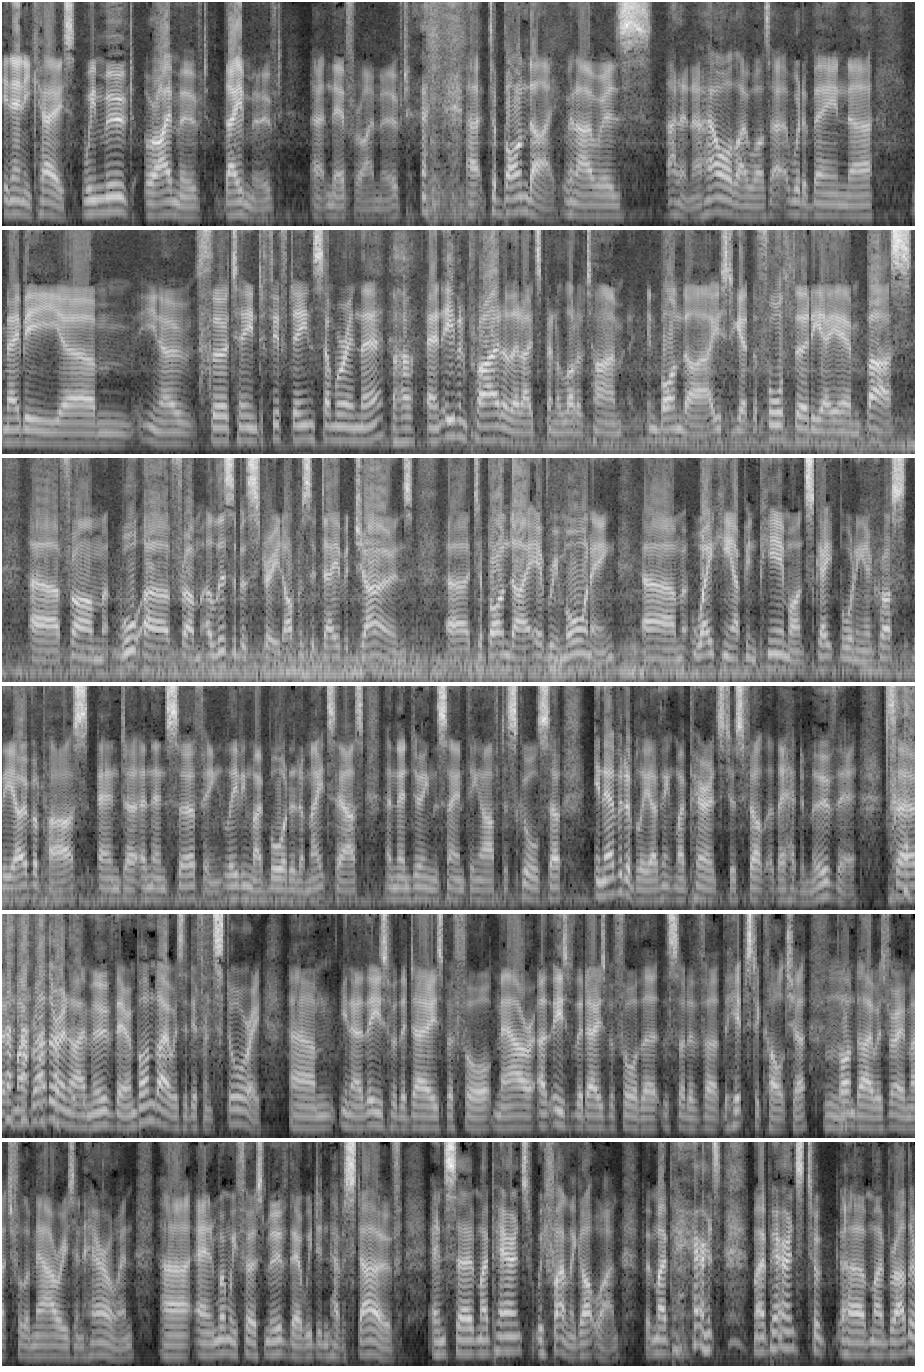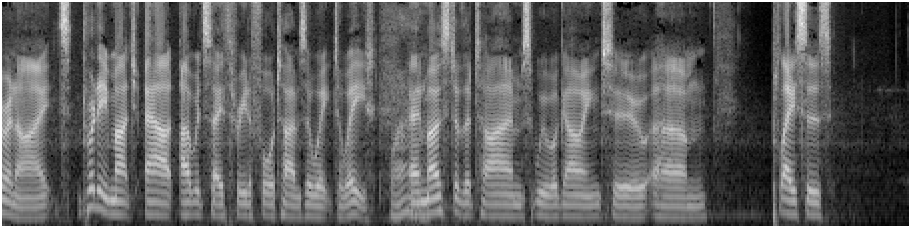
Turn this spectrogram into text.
In any case, we moved, or I moved, they moved. uh, And therefore, I moved uh, to Bondi when I was, I don't know how old I was. I would have been uh, maybe, um, you know, 13 to 15, somewhere in there. Uh-huh. And even prior to that, I'd spent a lot of time in Bondi. I used to get the 4:30 a.m. bus uh, from uh, from Elizabeth Street, opposite David Jones, uh, to Bondi every morning. Um, waking up in Pyrmont, skateboarding across the overpass, and uh, and then surfing. Leaving my board at a mate's house, and then doing the same thing after school. So inevitably, I think my parents just felt that they had to move there. So my brother and I moved there, and Bondi was a different story. Um, you know, these were the days before Maori. Uh, these were the days before the, the sort of uh, the hipster culture. Bondi was very much full of Maoris and heroin. Uh, and when we first moved there, we didn't have a stove, and so my parents we finally got one. But my parents my parents took uh, my brother and I t- pretty much out. I would say three to four times a week to eat, Wow. and most of the times we were going to. Um, places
